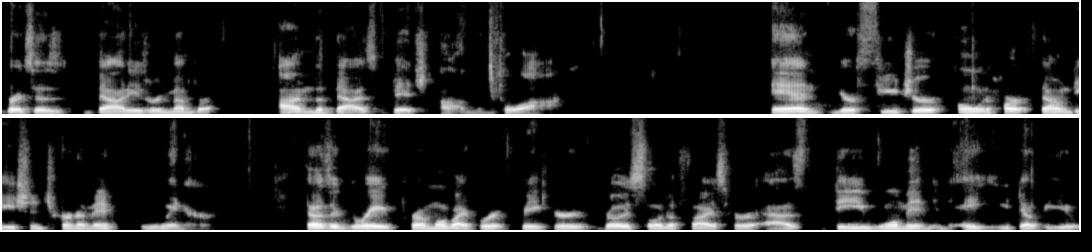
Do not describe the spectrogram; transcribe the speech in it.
Britt says, baddies, remember, I'm the baddest bitch on the block. And your future Owen Hart Foundation tournament winner. That was a great promo by Britt Baker. Really solidifies her as the woman in AEW.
